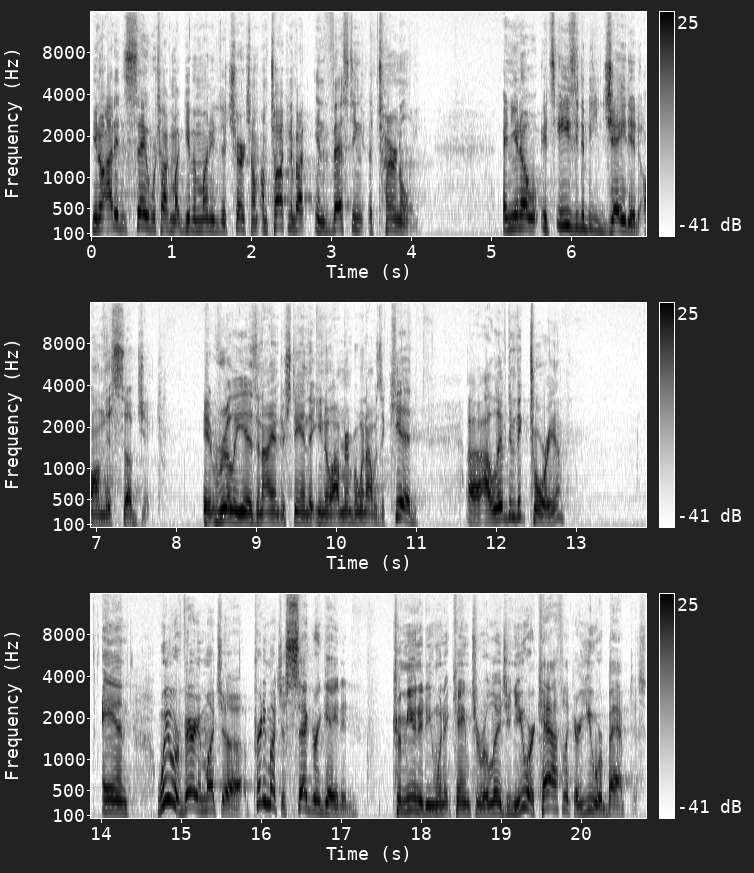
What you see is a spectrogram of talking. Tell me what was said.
You know, I didn't say we're talking about giving money to the church, I'm, I'm talking about investing eternally. And you know, it's easy to be jaded on this subject. It really is. And I understand that, you know, I remember when I was a kid, uh, I lived in Victoria, and we were very much a pretty much a segregated community when it came to religion. You were Catholic or you were Baptist.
